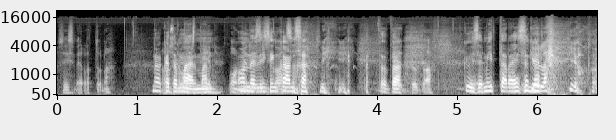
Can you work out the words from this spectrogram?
siis verrattuna No kato maailman onnellisin kansa. kansa. niin. tota, Et, tota, kyllä se mittareissa Kyllä, joo.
